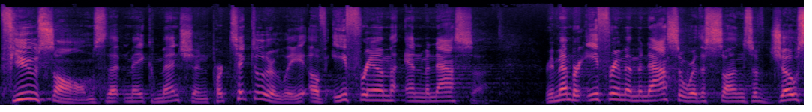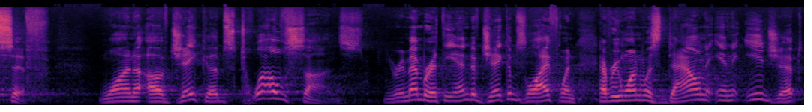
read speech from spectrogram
few Psalms that make mention, particularly, of Ephraim and Manasseh. Remember, Ephraim and Manasseh were the sons of Joseph, one of Jacob's 12 sons. You remember at the end of Jacob's life, when everyone was down in Egypt,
